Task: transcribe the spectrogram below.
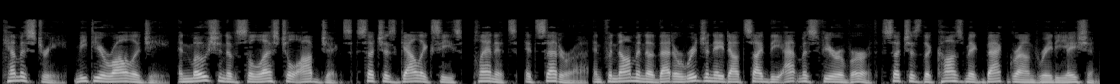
chemistry, meteorology, and motion of celestial objects such as galaxies, planets, etc. and phenomena that originate outside the atmosphere of Earth such as the cosmic background radiation.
